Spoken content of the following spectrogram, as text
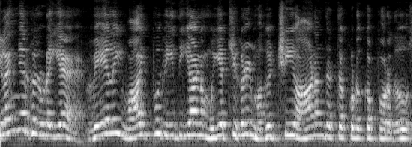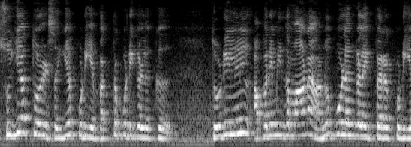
இளைஞர்களுடைய வேலை வாய்ப்பு ரீதியான முயற்சிகள் மகிழ்ச்சி ஆனந்தத்தை கொடுக்க போகிறதோ சுய தொழில் செய்யக்கூடிய பக்த குடிகளுக்கு தொழிலில் அபரிமிதமான அனுகூலங்களை பெறக்கூடிய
